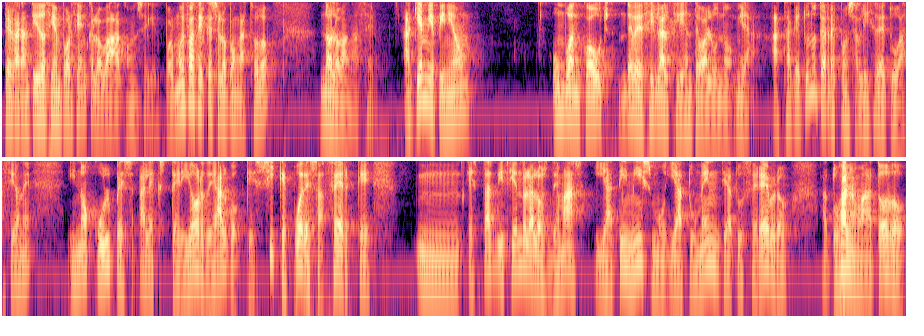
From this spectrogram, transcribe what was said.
te garantizo 100% que lo vas a conseguir. Por muy fácil que se lo pongas todo, no lo van a hacer. Aquí, en mi opinión, un buen coach debe decirle al cliente o alumno, mira, hasta que tú no te responsabilices de tus acciones y no culpes al exterior de algo que sí que puedes hacer, que mm, estás diciéndole a los demás y a ti mismo y a tu mente, a tu cerebro, a tu alma, a todo,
